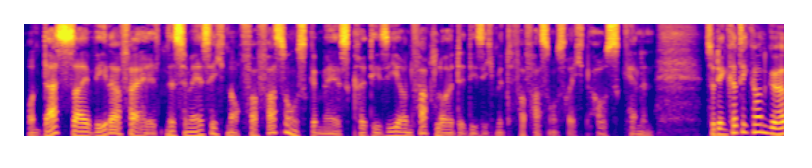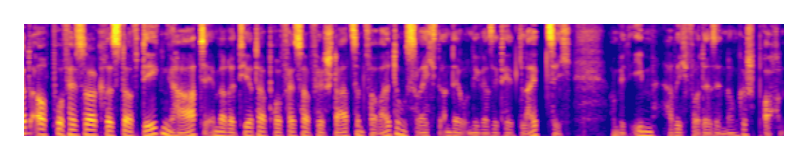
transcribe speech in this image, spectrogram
Und das sei weder verhältnismäßig noch verfassungsgemäß, kritisieren Fachleute, die sich mit Verfassungsrecht auskennen. Zu den Kritikern gehört auch Professor Christoph Degenhardt, emeritierter Professor für Staats- und Verwaltungsrecht an der Universität Leipzig. Und mit ihm habe ich vor der Sendung gesprochen.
